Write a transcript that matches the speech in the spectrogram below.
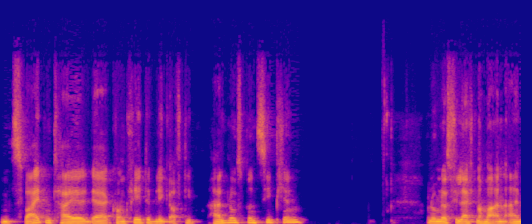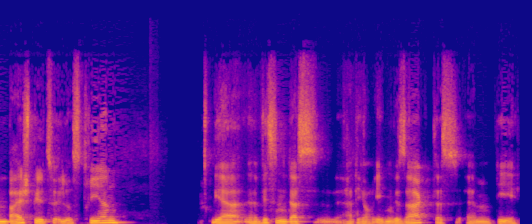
im zweiten Teil der konkrete Blick auf die Handlungsprinzipien. Und um das vielleicht nochmal an einem Beispiel zu illustrieren, wir äh, wissen, das hatte ich auch eben gesagt, dass ähm, die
